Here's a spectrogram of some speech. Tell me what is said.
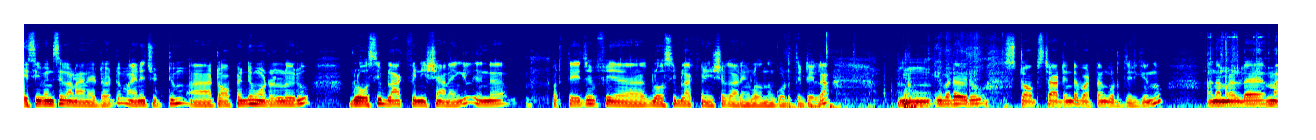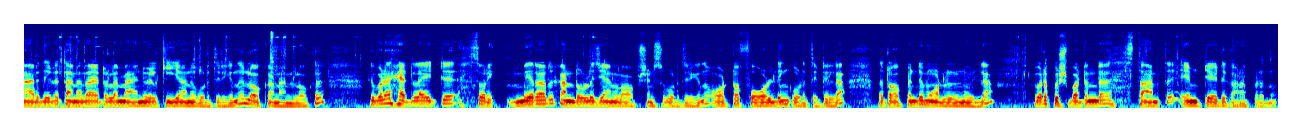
എ സി വെൻസ് കാണാനായിട്ട് പറ്റും അതിന് ചുറ്റും ടോപ്പ് എൻഡ് മോഡലിലൊരു ഗ്ലോസി ബ്ലാക്ക് ഫിനിഷ് ആണെങ്കിൽ ഇതിന് പ്രത്യേകിച്ച് ഗ്ലോസി ബ്ലാക്ക് ഫിനിഷോ കാര്യങ്ങളോ ഒന്നും കൊടുത്തിട്ടില്ല. ഇവിടെ ഒരു സ്റ്റോപ്പ് സ്റ്റാർട്ടിന്റെ ബട്ടൺ കൊടുത്തിരിക്കുന്നു. നമ്മളുടെ മാരുതിയുടെ തനതായിട്ടുള്ള മാനുവൽ കീ ആണ് കൊടുത്തിരിക്കുന്നത്. Lock and unlock. ഇവിടെ ഹെഡ്ലൈറ്റ് സോറി മിറർ കൺട്രോൾ ചെയ്യാനുള്ള ഓപ്ഷൻസ് കൊടുത്തിരിക്കുന്നു. ഓട്ടോ ഫോൾഡിംഗ് കൊടുത്തിട്ടില്ല. അത് ടോപ്പ് എൻഡ് മോഡലിനും ഇല്ല. ഇവിടെ പുഷ് ബട്ടന്റെ സ്ഥാനത്ത് എം ടി ആയിട്ട് കാണപ്പെടുന്നു.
